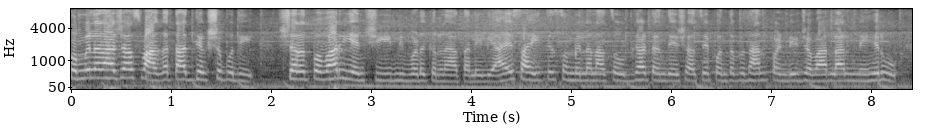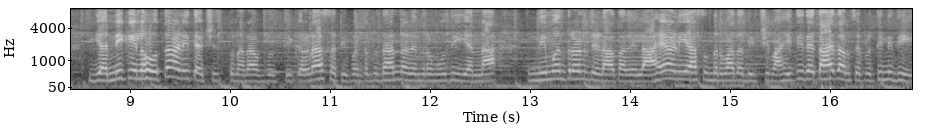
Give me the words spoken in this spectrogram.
संमेलनाच्या स्वागताध्यक्षपदी शरद पवार यांची निवड करण्यात आलेली आहे. साहित्य संमेलनाचं उद्घाटन देशाचे पंतप्रधान पंडित जवाहरलाल नेहरू यांनी केलं होतं आणि त्याचीच पुनरावृत्ती करण्यासाठी पंतप्रधान नरेंद्र मोदी यांना निमंत्रण देण्यात आलेलं आहे आणि या संदर्भात अधिकची माहिती देत आहेत आमचे प्रतिनिधी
